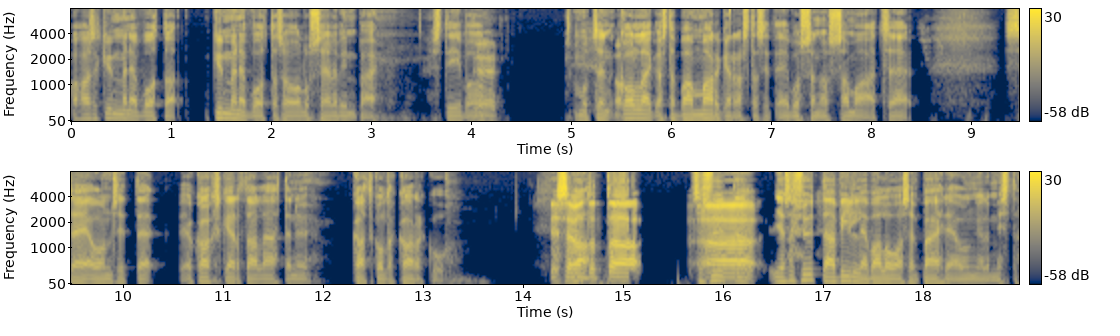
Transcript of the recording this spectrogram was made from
onhan se kymmenen vuotta, kymmenen vuotta se on ollut selvinpäin, Steve O. Mutta sen no. kollegasta Bam Margerasta sitten ei voi sanoa samaa, että se, se on sitten jo kaksi kertaa lähtenyt katkolta karkuun. Ja se ja, on tota... Se syyttää, ää... Ja se syyttää Ville Valoa sen päihdeongelmista.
